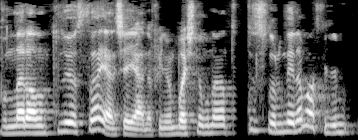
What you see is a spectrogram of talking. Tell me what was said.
bunlar anlatılıyorsa yani şey yani filmin başında bunlar anlatılıyorsa sorun değil ama film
